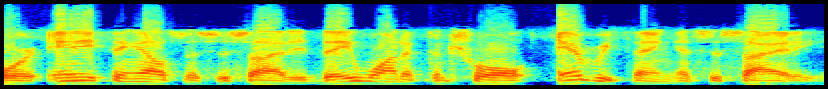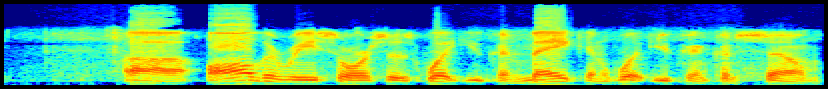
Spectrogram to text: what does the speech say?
or anything else in society. They want to control everything in society, uh, all the resources, what you can make and what you can consume.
